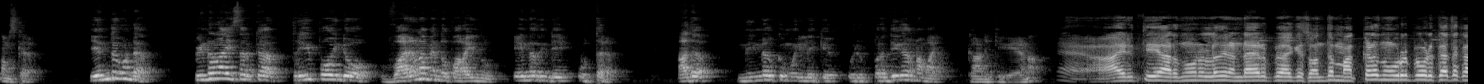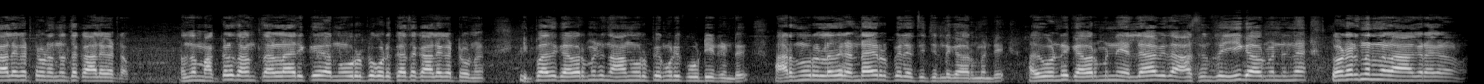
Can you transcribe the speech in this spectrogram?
നമസ്കാരം. എന്തുകൊണ്ട് പിണറായി സർക്കാർ ത്രീ പോയിന്റ് ഓ വരണമെന്ന് പറയുന്നു എന്നതിന്റെ ഉത്തരം? അത് നിങ്ങൾക്ക് മുന്നിലേക്ക് ഒരു പ്രതികരണമായി കാണിക്കുകയാണ്. ആയിരത്തി അറുന്നൂറുള്ളത് രണ്ടായിരം റുപ്യ ആക്കി. സ്വന്തം മക്കൾ നൂറ് റുപ്യ കൊടുക്കാത്ത കാലഘട്ടമാണ് ഇന്നത്തെ കാലഘട്ടം. സ്വന്തം മക്കൾ തള്ളാരിക്ക് നൂറ് റുപ്യ കൊടുക്കാത്ത കാലഘട്ടമാണ്. ഇപ്പൊ അത് ഗവൺമെന്റ് നാനൂറ് റുപ്യം കൂടി കൂട്ടിയിട്ടുണ്ട്. അറുന്നൂറുള്ളത് രണ്ടായിരം റുപ്യയിൽ എത്തിച്ചിട്ടുണ്ട് ഗവൺമെന്റ്. അതുകൊണ്ട് ഗവൺമെന്റിന് എല്ലാവിധ ആശംസയും ഈ ഗവൺമെന്റിനെ തുടർന്നുള്ള ആഗ്രഹമാണ്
